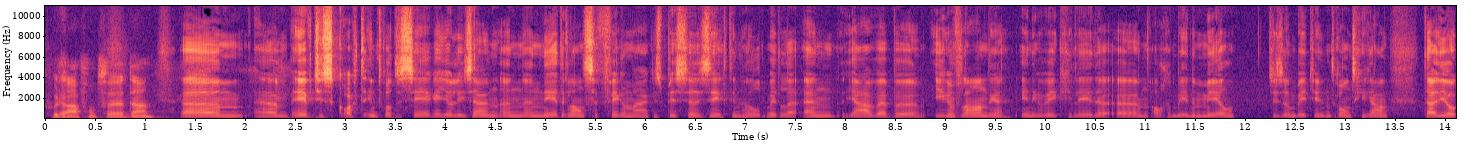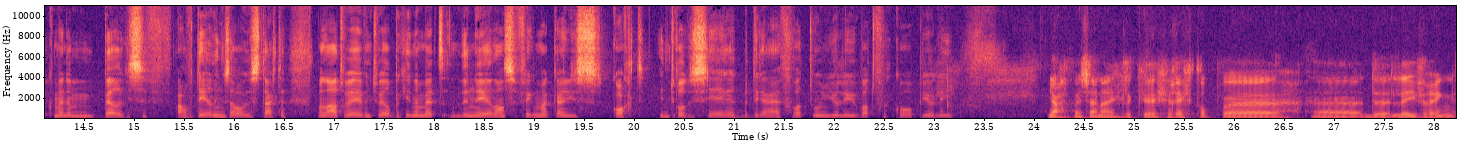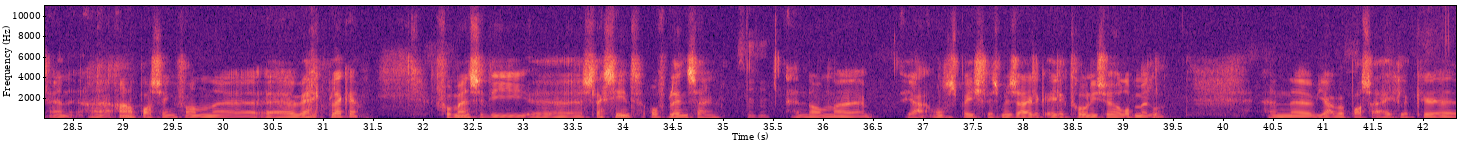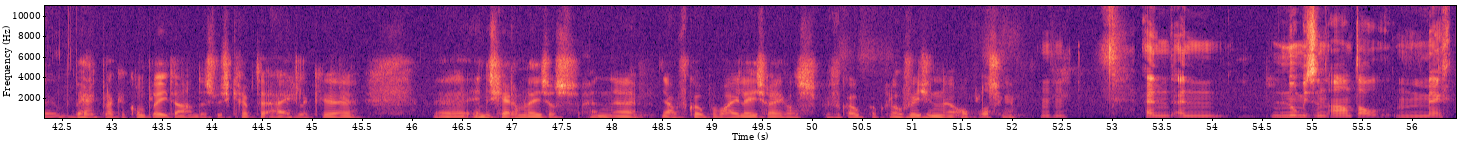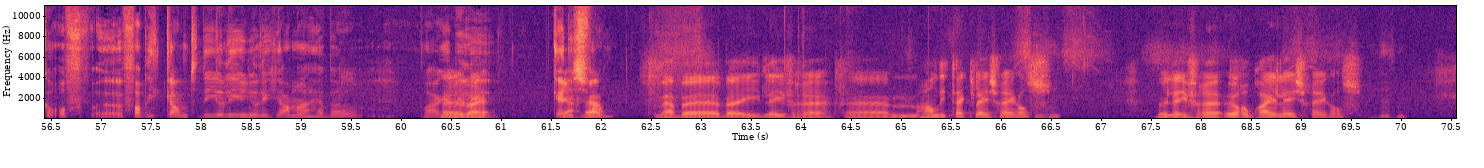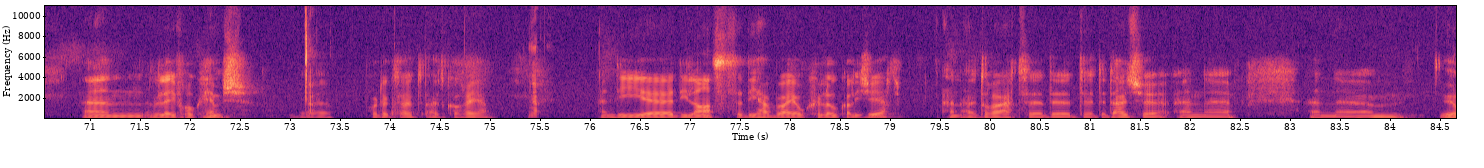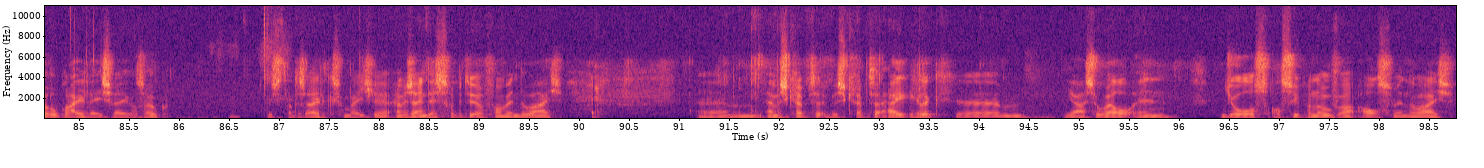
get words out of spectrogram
Goedenavond uh, Daan. Um, um, eventjes kort introduceren, jullie zijn een, een, Nederlandse firma gespecialiseerd in hulpmiddelen en ja, we hebben hier in Vlaanderen enige week geleden een algemene mail het is een beetje in het rond gegaan, dat jullie ook met een Belgische afdeling zouden starten. Maar laten we eventueel beginnen met de Nederlandse firma. Kan je kort introduceren, het bedrijf? Wat doen jullie? Wat verkopen jullie? Ja, wij zijn eigenlijk uh, gericht op uh, uh, de levering en aanpassing van werkplekken voor mensen die slechtziend of blind zijn. Mm -hmm. En dan, ja, onze specialisme is eigenlijk elektronische hulpmiddelen. En ja, we passen eigenlijk werkplekken compleet aan. Dus we scripten eigenlijk in de schermlezers. En ja, we verkopen braille leesregels. We verkopen ook low vision oplossingen. Mm -hmm. En, en noem eens een aantal merken of fabrikanten die jullie in jullie gamma hebben? Waar hebben jullie wij, kennis ja, van? We hebben, wij leveren um, Handitech leesregels. Mm -hmm. We leveren Eurobraille leesregels. Mm -hmm. En we leveren ook HIMS, ja. uh, product uit, uit Korea. Ja. En die, die laatste die hebben wij ook gelokaliseerd. En uiteraard de, de, de Duitse en, en um, Eurobraille leesregels ook. Dus dat is eigenlijk zo'n beetje... En we zijn distributeur van Windowise. Um, en we scripten, we scripten eigenlijk um, ja, zowel in JAWS als Supernova als Windowise.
